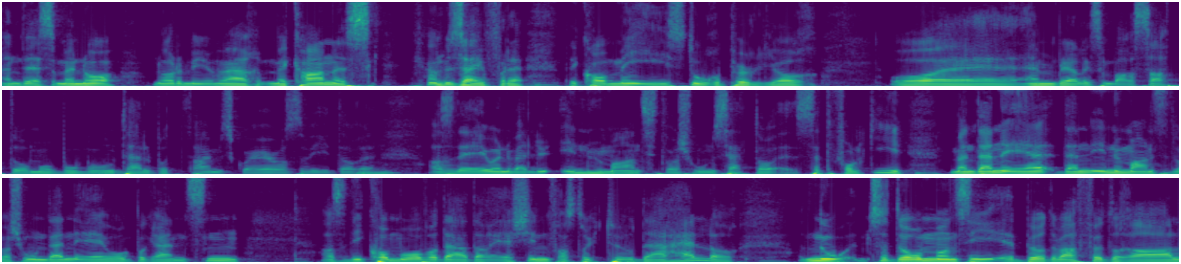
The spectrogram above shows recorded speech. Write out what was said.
enn det som er nå. Nå er det mye mer mekanisk, kan du si, for det, det kommer i store puljer. Og eh, en blir liksom bare satt og må bo på hotell på Times Square osv. Mm. Altså, det er jo en veldig inhuman situasjon å sette, sette folk i. Men den, er, den inhumane situasjonen den er òg på grensen. Altså, De kommer over der, der er ikke infrastruktur der heller. No, så da må man si burde det være føderal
